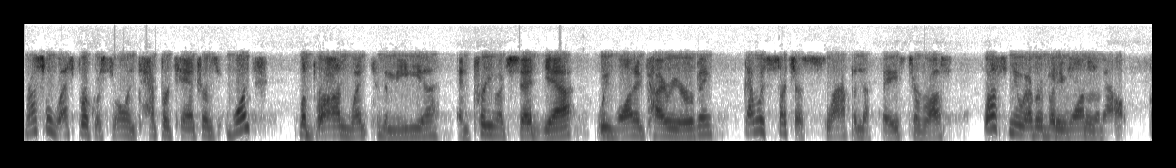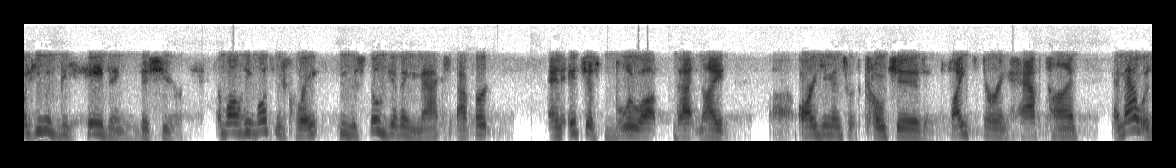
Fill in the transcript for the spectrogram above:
Russell Westbrook was throwing temper tantrums. Once LeBron went to the media and pretty much said, yeah, we wanted Kyrie Irving, that was such a slap in the face to Russ. Russ knew everybody wanted him out, but he was behaving this year. And while he wasn't great, he was still giving max effort, and it just blew up that night. Uh, arguments with coaches and fights during halftime, and that was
